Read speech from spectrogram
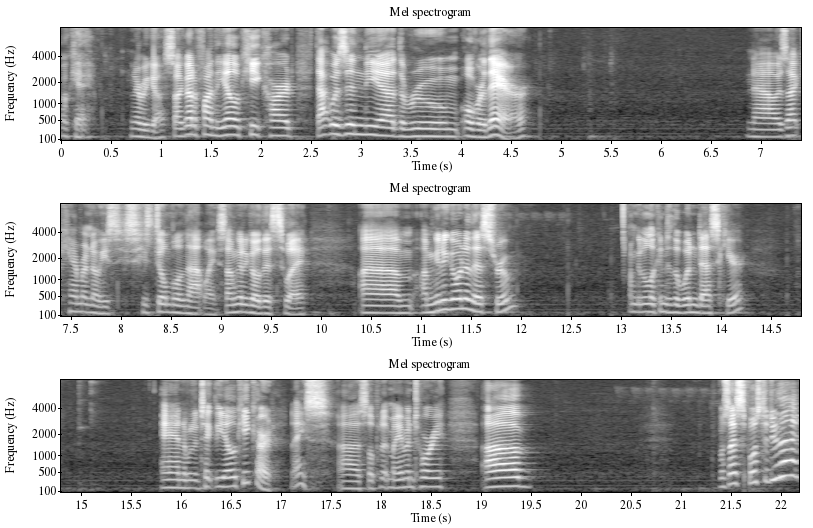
Okay, there we go. So I got to find the yellow key card. That was in the uh, the room over there. Now, is that camera? No, he's, he's, stumbling that way. So I'm going to go this way. Um, I'm going to go into this room. I'm going to look into the wooden desk here. And I'm going to take the yellow key card. Nice. Uh, so I'll put it in my inventory. Uh, was I supposed to do that?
